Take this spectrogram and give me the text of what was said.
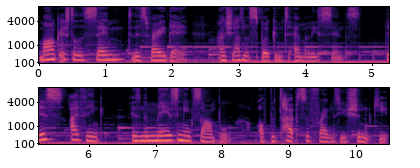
Margaret is still the same to this very day, and she hasn't spoken to Emily since. This, I think, is an amazing example of the types of friends you shouldn't keep.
